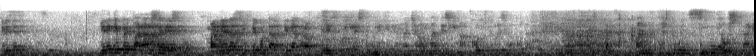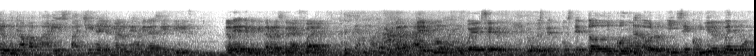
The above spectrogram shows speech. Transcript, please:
¿Sí me entiende? Tiene que prepararse a esto. Mañana, si usted conta, llega a la oficina y dice, oiga, esto voy ayer en una echada un man de Simacota, ¿usted de Simacota? Man, ya estuvo en Sydney, Australia, usted va para París, para China, y el man lo deja mirar así y lo veía que le invitaron a estudiar en Guay. Ay, no, no puede ser. Usted, usted todo un contador y se comió el cuento,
